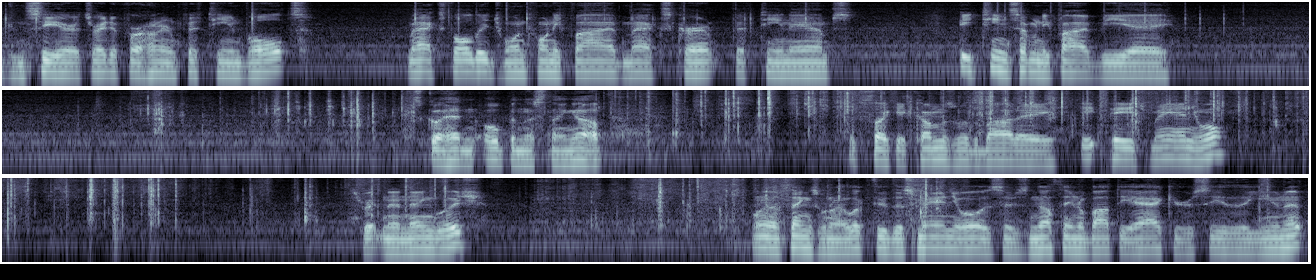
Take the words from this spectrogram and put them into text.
can see here it's rated for 115 volts. Max voltage 125, max current 15 amps, 1875 VA. Go ahead and open this thing up. Looks like it comes with about a 8-page manual. It's written in English. One of the things when I look through this manual is there's nothing about the accuracy of the unit.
